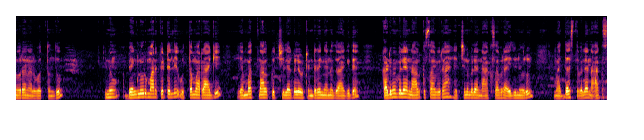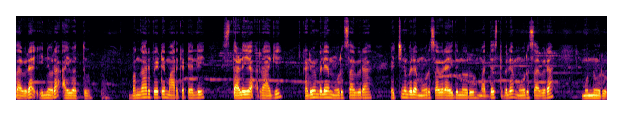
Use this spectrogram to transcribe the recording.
ನೂರ ನಲವತ್ತೊಂದು. ಇನ್ನು ಬೆಂಗಳೂರು ಮಾರ್ಕೆಟಲ್ಲಿ ಉತ್ತಮ ರಾಗಿ ಎಂಬತ್ನಾಲ್ಕು ಚೀಲಗಳು ಟೆಂಡರಿಂಗ್ ಅನ್ನೋದು ಆಗಿದೆ ಕಡಿಮೆ ಬೆಲೆ ನಾಲ್ಕು ಸಾವಿರ, ಹೆಚ್ಚಿನ ಬೆಲೆ ನಾಲ್ಕು ಸಾವಿರ ಐದುನೂರು, ಮಧ್ಯಸ್ಥ ಬೆಲೆ ನಾಲ್ಕು ಸಾವಿರ ಇನ್ನೂರ ಐವತ್ತು. ಬಂಗಾರಪೇಟೆ ಮಾರುಕಟ್ಟೆಯಲ್ಲಿ ಸ್ಥಳೀಯ ರಾಗಿ ಕಡಿಮೆ ಬೆಲೆ ಮೂರು ಸಾವಿರ, ಹೆಚ್ಚಿನ ಬೆಲೆ ಮೂರು ಸಾವಿರ ಐದುನೂರು, ಮಧ್ಯಸ್ಥ ಬೆಲೆ ಮೂರು ಸಾವಿರ ಮುನ್ನೂರು.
